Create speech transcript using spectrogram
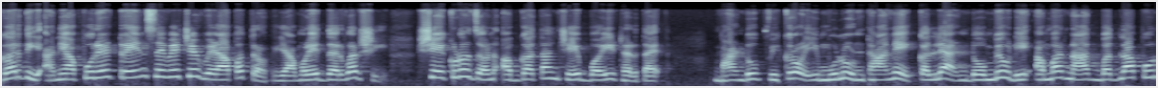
गर्दी आणि अपुरे ट्रेन सेवेचे वेळापत्रक यामुळे दरवर्षी शेकडो जण अपघातांचे बळी ठरत आहेत भांडूप विक्रोळी मुलुंड ठाणे कल्याण डोंबिवली अमरनाथ बदलापूर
